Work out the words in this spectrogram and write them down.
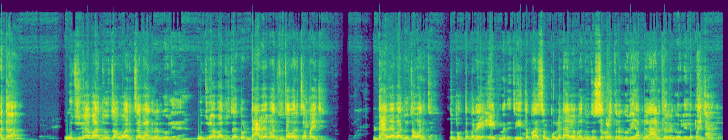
आता उजव्या बाजूचा वरचा भाग रंगवलेला आहे. उजव्या बाजूचा आहे तो डाव्या बाजूचा वरचा पाहिजे. डाव्या बाजूचा वरचा. तो फक्त पर्याय एकमध्येच इथं पहा संपूर्ण डाव्या बाजूचं सगळंच रंगवलं हे आपल्याला अर्ध रंगवलेलं पाहिजे होतं.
